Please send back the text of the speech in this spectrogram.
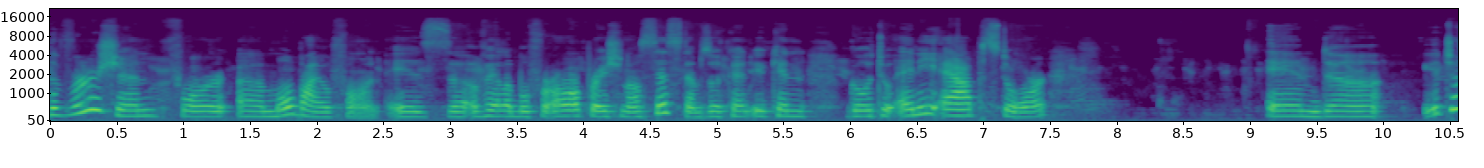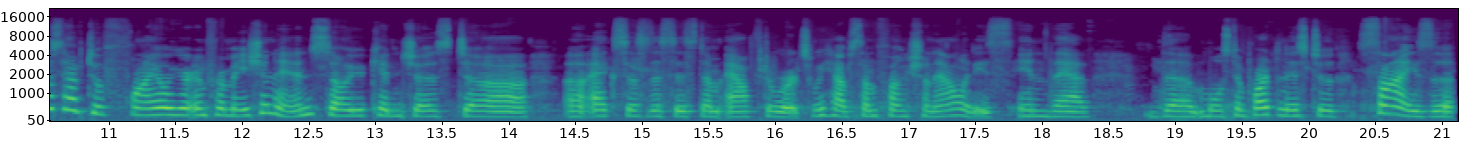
The version for a mobile phone is uh, available for all operational systems. You can, you can go to any app store and uh, you just have to file your information in so you can just uh, uh, access the system afterwards. We have some functionalities in that the most important is to size the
